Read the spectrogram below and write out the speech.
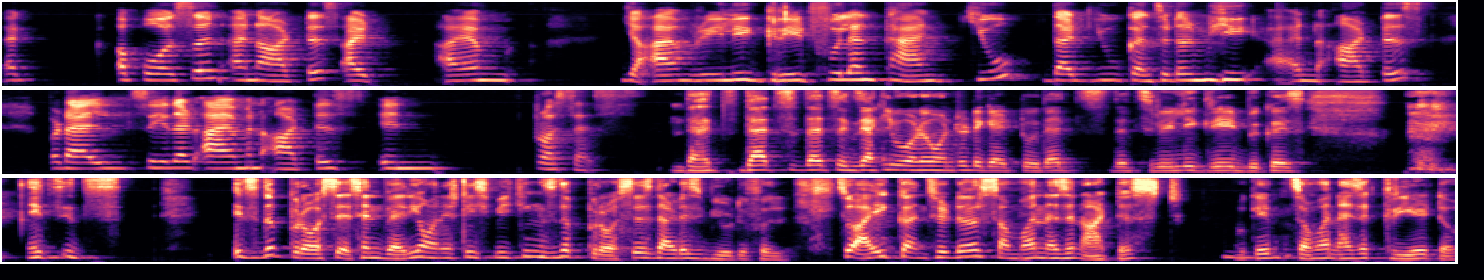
Like a person an artist i i am yeah i am really grateful and thank you that you consider me an artist. But i'll say that i am an artist in process. That's that's that's exactly what I wanted to get to. That's that's really great because it's it's it's the process. And very honestly speaking it's the process that is beautiful. So i consider someone as an artist hmm. okay? Someone as a creator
